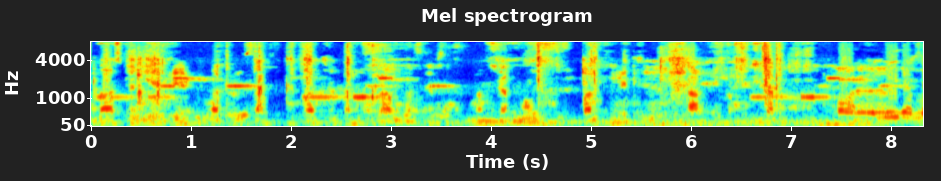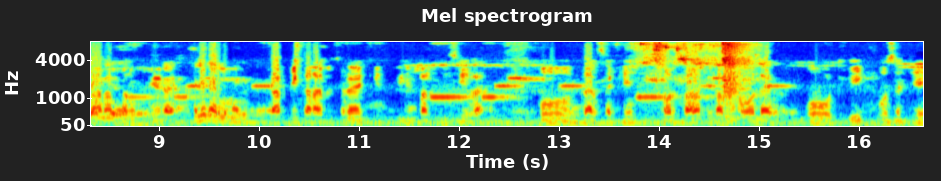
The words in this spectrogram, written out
ਅਰਦਾਸ ਕਰੀਏ ਕਿ ਗੁਰੂ ਹਰਗੋਬਿੰਦ ਸਾਹਿਬ ਬਾਦਸ਼ਾਹ ਪੰਥ ਰਾਮ ਦਾ ਸਾਹਿਬ ਬਾਦਸ਼ਾਹ ਪੰਥ ਵਿੱਚ ਸ਼ਾਂਤੀ ਕਰਨ ਔਰ ਸਾਰਾ ਪੰਥ ਜਿਹੜਾ ਹੈ ਥੱਲੇ ਕਰ ਮੈਂ ਚੜ੍ਹਦੀ ਕਲਾ ਵਿੱਚ ਰਹਿ ਕੇ ਜਿਹੜੀ ਪੰਥ ਦੀ ਸੇਵਾ ਹੈ, ਉਹ ਕਰ ਸਕੇ ਔਰ ਸਾਰਾ ਜਿਹੜਾ ਮਾਹੌਲ ਹੈ ਉਹ ਠੀਕ ਹੋ ਸਕੇ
